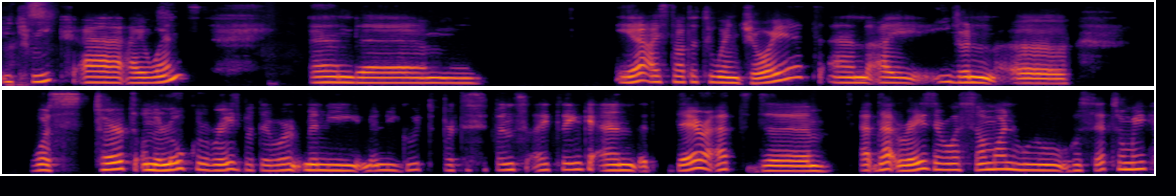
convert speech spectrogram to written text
each nice. week. Uh, I went, and um, yeah, I started to enjoy it, and I even uh, was third on a local race, but there weren't many many good participants, I think. And there at the at that race, there was someone who who said to me,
